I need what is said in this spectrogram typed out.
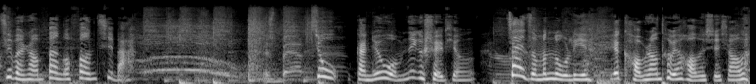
基本上半个放弃吧，就感觉我们那个水平，再怎么努力也考不上特别好的学校了。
